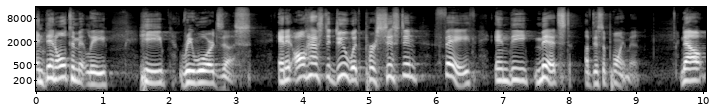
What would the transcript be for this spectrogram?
and then ultimately he rewards us. And it all has to do with persistent faith in the midst of disappointment. Now,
